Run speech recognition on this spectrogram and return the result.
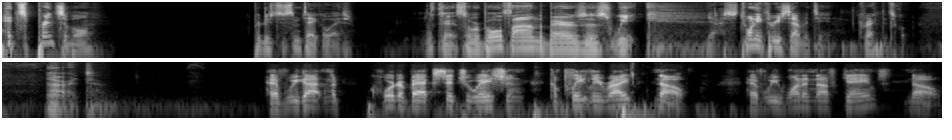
hits principle produces some takeaways. Okay, so we're both on the Bears this week. Yes, 23-17. Corrected score. All right. Have we gotten the quarterback situation completely right? No. Have we won enough games? No.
